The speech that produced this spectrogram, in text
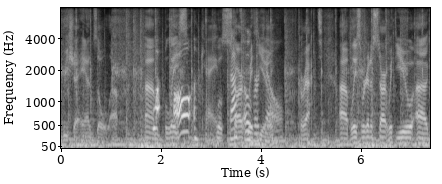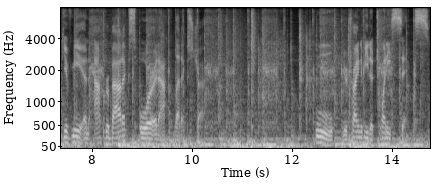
Risha, and Zola. Um, Blaze, All- okay, we'll that's start with you. overkill. Correct. Uh, Blaze, we're going to start with you. Uh, give me an acrobatics or an athletics check. Ooh, you're trying to beat a 26.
